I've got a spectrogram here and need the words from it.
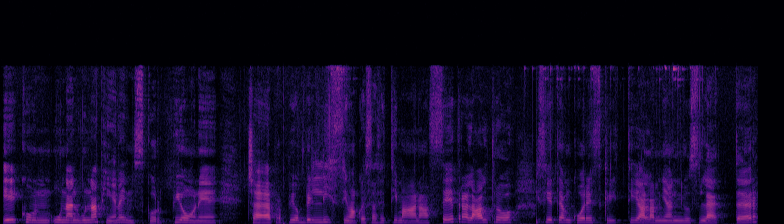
e con una luna piena in scorpione. Cioè, è proprio bellissima questa settimana. Se tra l'altro siete ancora iscritti alla mia newsletter,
